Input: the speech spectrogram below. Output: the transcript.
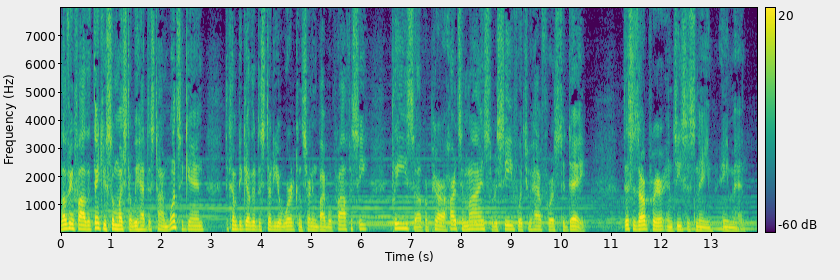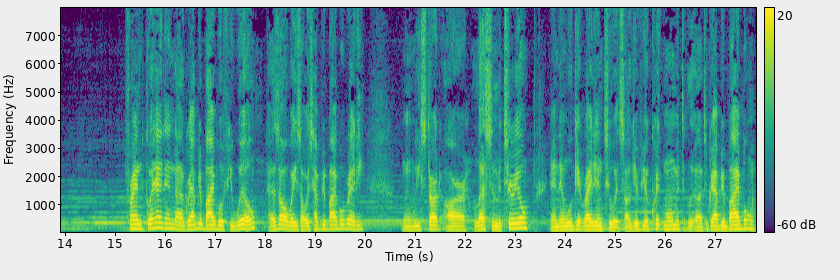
Loving Father, thank you so much that we had this time once again to come together to study your word concerning Bible prophecy. Please uh, prepare our hearts and minds to receive what you have for us today. This is our prayer in Jesus' name. Amen. Friend, go ahead and uh, grab your Bible if you will. As always, always have your Bible ready when we start our lesson material, and then we'll get right into it. So I'll give you a quick moment to, uh, to grab your Bible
